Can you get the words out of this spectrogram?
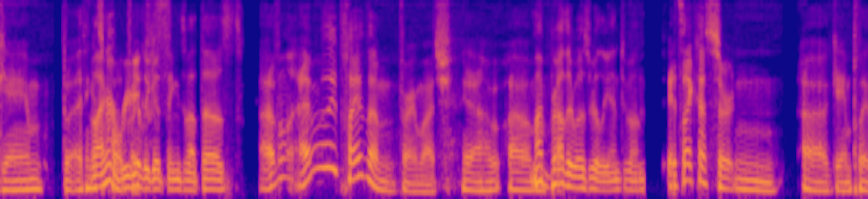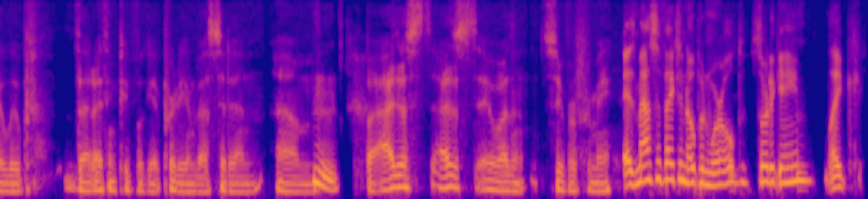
game, but I think Well, I heard called really like, good things about those. I haven't, I haven't really played them very much. Yeah, um, My brother was really into them. it's like a certain uh, gameplay loop that I think people get pretty invested in. Um, Hmm. But I just, I just, it wasn't super for me. Is Mass Effect an open world sort of game? Like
